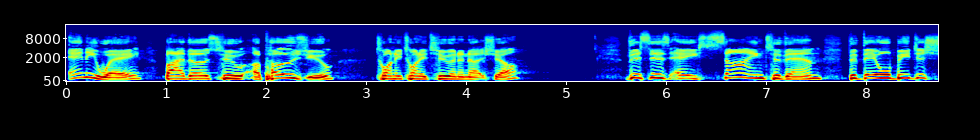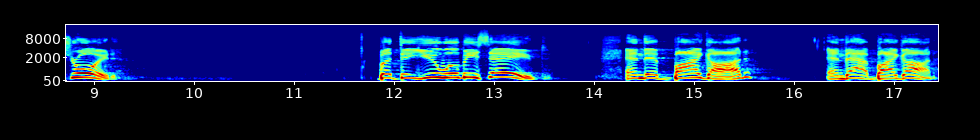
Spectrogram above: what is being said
any way by those who oppose you. 2022 in a nutshell. This is a sign to them that they will be destroyed, but that you will be saved, and that by God, and that by God.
